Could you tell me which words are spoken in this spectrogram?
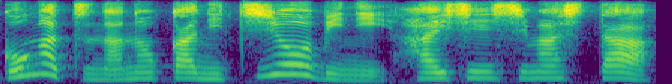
5月7日日曜日に配信しました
